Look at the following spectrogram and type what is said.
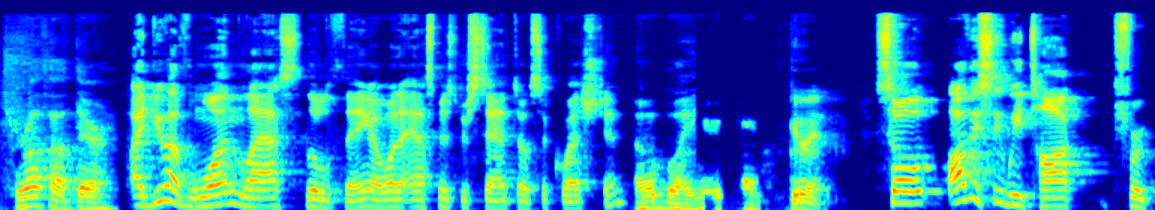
It's rough out there. I do have one last little thing. I want to ask Mr. Santos a question. Oh boy, here we go. Do it. So obviously, we talked for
